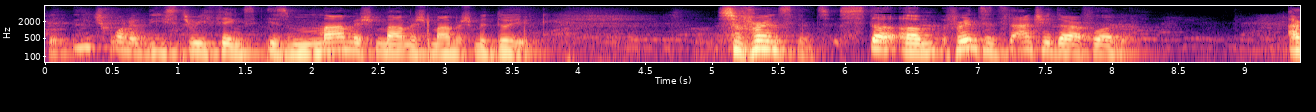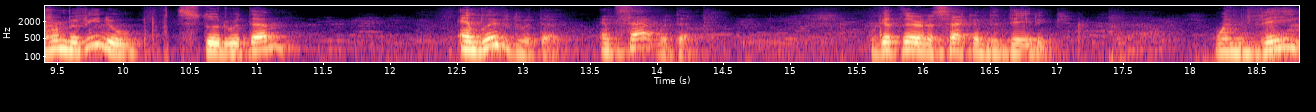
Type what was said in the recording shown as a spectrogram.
that each one of these three things is mamish, mamish, mamish meduyik. So, for instance, stu, um, for instance, the Anshe Daraflaga. Avram Avinu stood with them and lived with them and sat with them. We'll get there in a second to dating. When they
